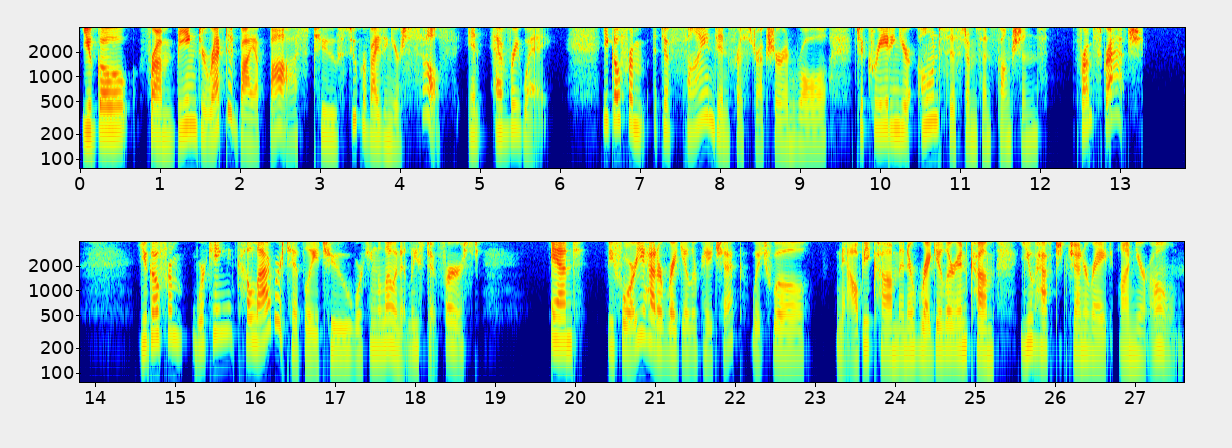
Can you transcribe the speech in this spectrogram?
you go from being directed by a boss to supervising yourself in every way. You go from a defined infrastructure and role to creating your own systems and functions from scratch. You go from working collaboratively to working alone, at least at first. And before you had a regular paycheck, which will now become an irregular income you have to generate on your own.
